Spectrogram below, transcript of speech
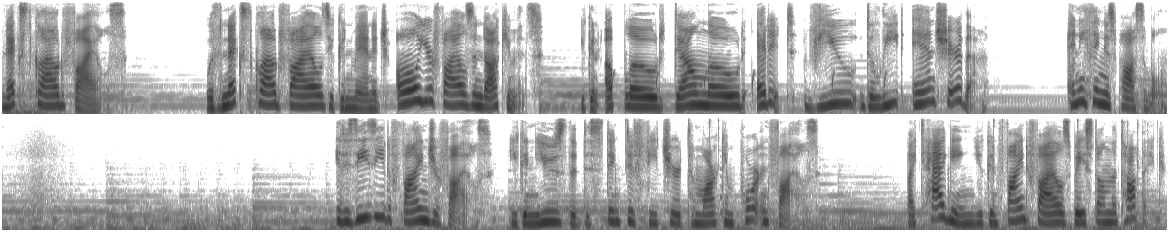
Nextcloud Files. With Nextcloud Files, you can manage all your files and documents. You can upload, download, edit, view, delete, and share them. Anything is possible. It is easy to find your files. You can use the distinctive feature to mark important files. By tagging, you can find files based on the topic.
